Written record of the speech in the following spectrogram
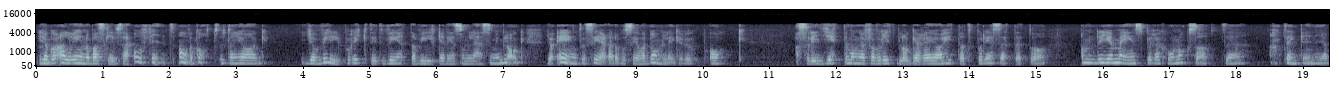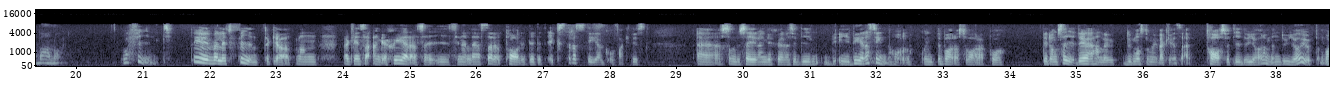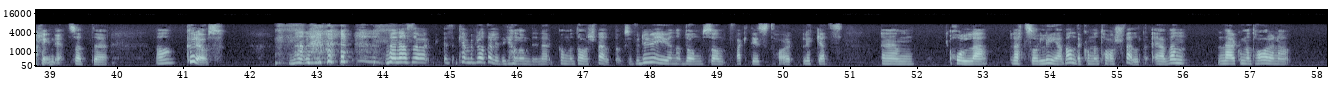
Jag Mm. går aldrig in och bara skriver så här, åh fint, åh vad gott. Utan jag, jag vill på riktigt veta vilka det är som läser min blogg. Jag är intresserad av att se vad de lägger upp och alltså det är jättemånga favoritbloggare jag har hittat på det sättet och ja, men det ger mig inspiration också att, eh, att tänka i nya banor. Vad fint. Det är väldigt fint tycker jag att man verkligen så engagerar sig i sina läsare och tar ett litet extra steg och faktiskt eh, som du säger engagera sig i, i deras innehåll och inte bara svara på det de säger. Det handlar ju, du måste man ju verkligen så här, ta sig tid att göra men du gör ju uppenbarligen det. Så att eh, ja, kudos. Men, men alltså, kan vi prata lite grann om dina kommentarsfält också? För du är ju en av dem som faktiskt har lyckats ehm, hålla rätt så levande kommentarsfält även när kommentarerna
